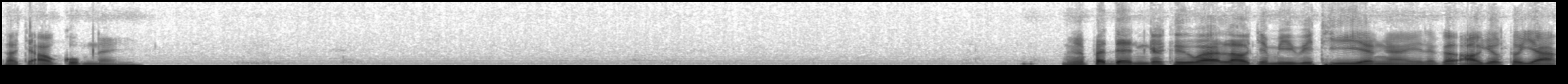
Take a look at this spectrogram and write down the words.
เราจะเอากลุ่มไหนงั้นประเด็นก็คือว่าเราจะมีวิธียังไง แล้วก็เอายกตัวอย่าง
